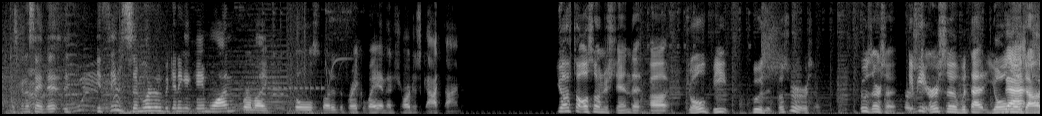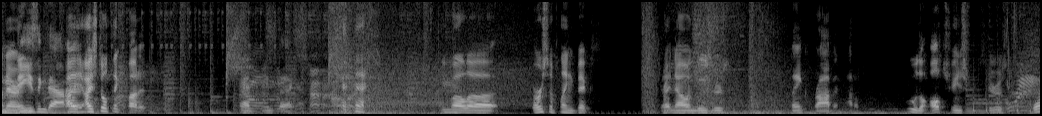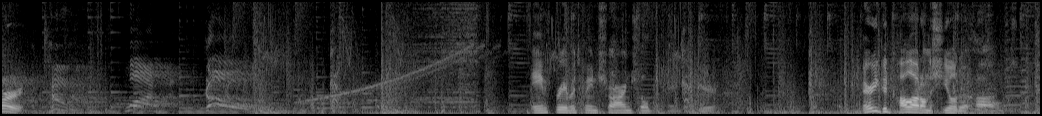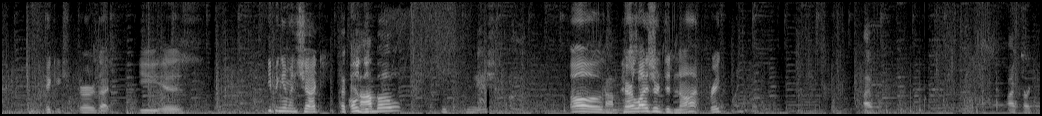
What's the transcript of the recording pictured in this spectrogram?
I was gonna say that it, it seems similar to the beginning of game one, where like Joel started to break away and then Char just got diamond. You have to also understand that uh, Joel beat who is it? Toaster or Ursa? It was Ursa. He beat Ursa. Ursa with that YOLO that down there. amazing down I. I still think about it. Man, that. Meanwhile, uh, Ursa playing Vix right now in losers. Link, Robin, Ooh, the alt change from Zero's. or game three between Char and Joel between here. Very good call out on the shield. Uh, making sure that he is keeping him in check. The Oh, combo continuation. Oh, Combo Paralyzer section. did not break. I will. My card.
